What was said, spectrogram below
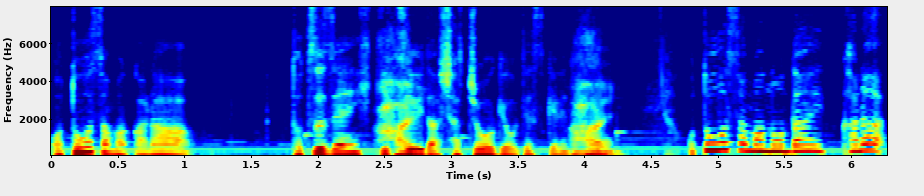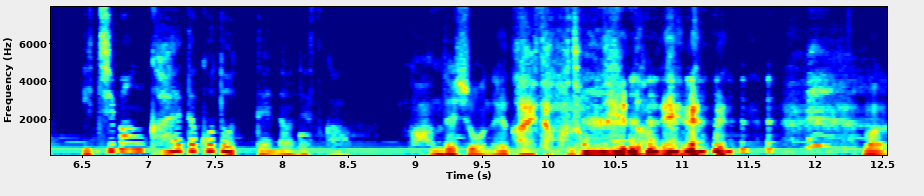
お父様から突然引き継いだ社長業ですけれども、はい。お父様の代から一番変えたことって何ですか？なんでしょうね変えたことっていうとね まあ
